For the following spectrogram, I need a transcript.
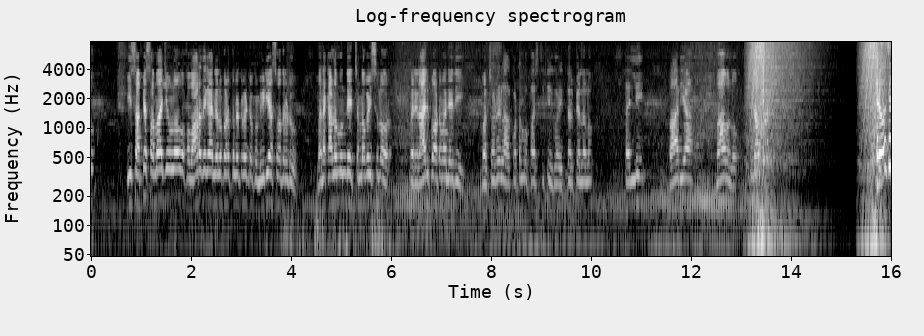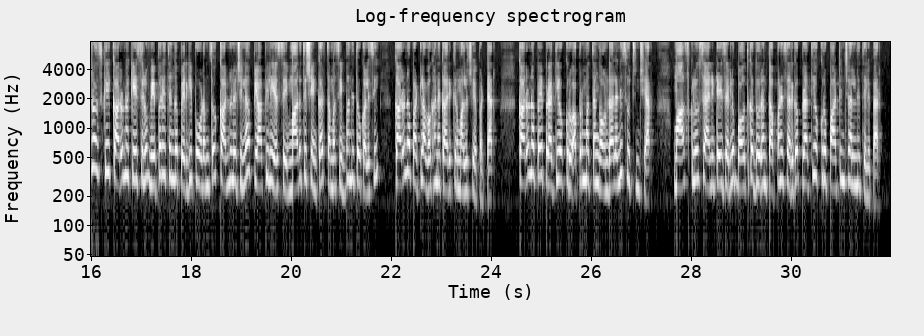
ఈ సభ్య సమాజంలో ఒక వారధిగా నిలబడుతున్నటువంటి ఒక మీడియా సోదరుడు మన కళ్ళ ముందే చిన్న వయసులో మరి రాలిపోవటం అనేది వాళ్ళు చూడండి వాళ్ళ కుటుంబ పరిస్థితి ఇద్దరు పిల్లలు తల్లి భార్య మామలు రోజు రోజుకి కరోనా కేసులు విపరీతంగా పెరిగిపోవడంతో కర్నూలు జిల్లా ప్యాపిలి ఎస్ఐ మారుతి శంకర్ తమ సిబ్బందితో కలిసి కరోనా పట్ల అవగాహన కార్యక్రమాలు చేపట్టారు. కరోనాపై ప్రతి ఒక్కరూ అప్రమత్తంగా ఉండాలని సూచించారు. మాస్కులు శానిటైజర్లు భౌతిక దూరం తప్పనిసరిగా ప్రతి ఒక్కరూ పాటించాలని తెలిపారు.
